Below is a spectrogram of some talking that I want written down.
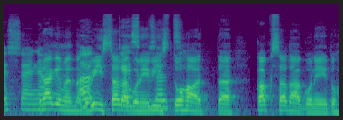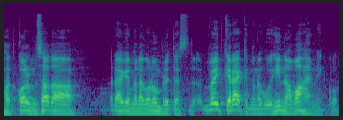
asju onju. räägime, et nagu viissada kuni viis tuhat, kakssada kuni tuhat kolmsada räägime nagu numbritest, võidki rääkida nagu hinnavahemikku.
